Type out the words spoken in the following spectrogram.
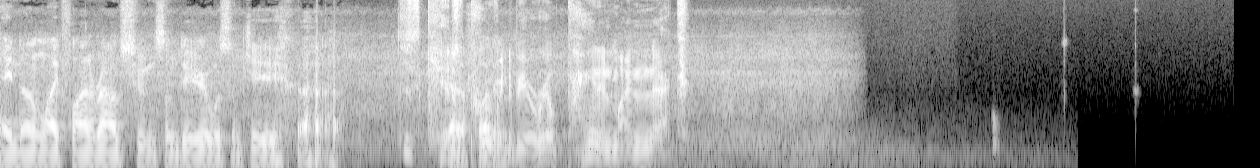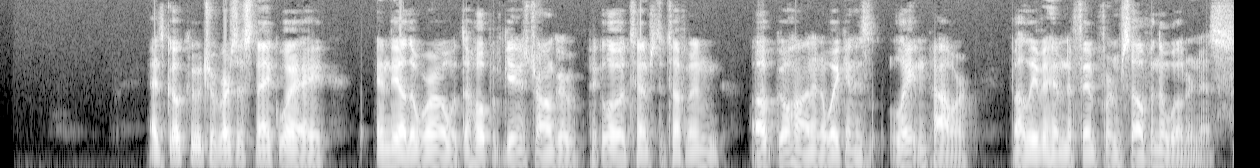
Ain't nothing like flying around shooting some deer with some ki. This kid's proving to be a real pain in my neck. As Goku traverses Snake Way in the other world with the hope of getting stronger, Piccolo attempts to toughen up Gohan and awaken his latent power by leaving him to fend for himself in the wilderness.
